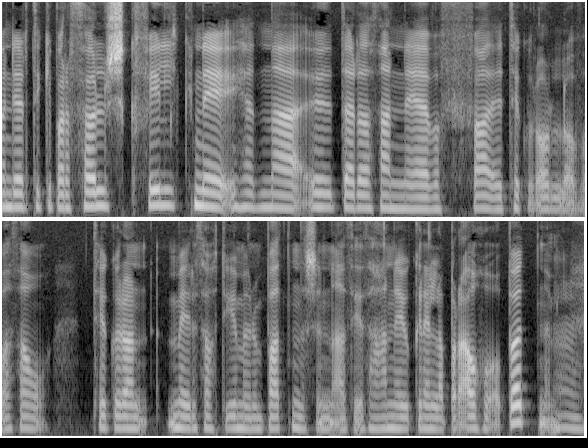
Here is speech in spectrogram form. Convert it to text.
en er þetta ekki bara fölsk fylgni hérna, auðvitað er það þannig ef að fæðið tekur orlof og þá tekur hann meiri þátt í umönum barnana sinna því það hann hefur greinlega bara áhuga á börnum mm.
